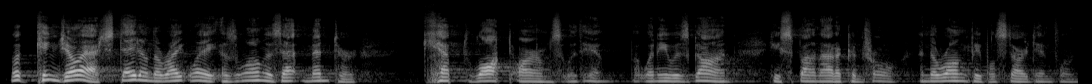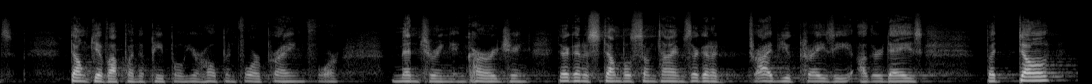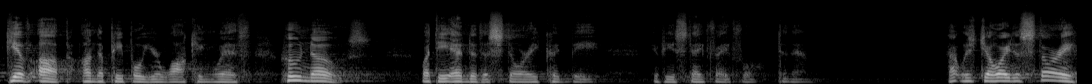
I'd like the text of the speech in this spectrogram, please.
Look, King Joash stayed on the right way as long as that mentor kept locked arms with him. But when he was gone, he spun out of control, and the wrong people started to influence him. Don't give up on the people you're hoping for, praying for, mentoring, encouraging. They're going to stumble sometimes, they're going to drive you crazy other days. But don't give up on the people you're walking with. Who knows what the end of the story could be if you stay faithful to them? That was Jehoiada's story.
